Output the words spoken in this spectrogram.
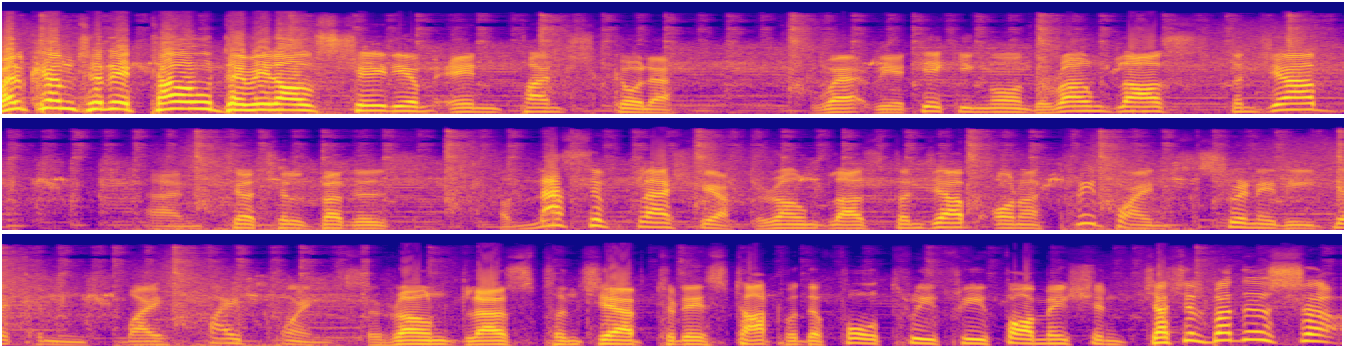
Welcome to the Tau Devilal Stadium in Panchkula, where we are taking on the RoundGlass Punjab and Churchill Brothers. A massive clash here. RoundGlass Punjab on a three points. Srinidhi taken by five points. RoundGlass Punjab today start with a 4-3-3 formation. Churchill Brothers, uh,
